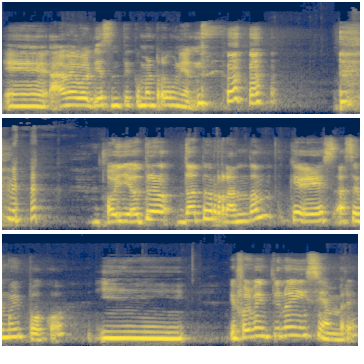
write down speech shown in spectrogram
Eh, ah, me volví a sentir como en reunión. Oye, otro dato random que es hace muy poco y que fue el 21 de diciembre,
